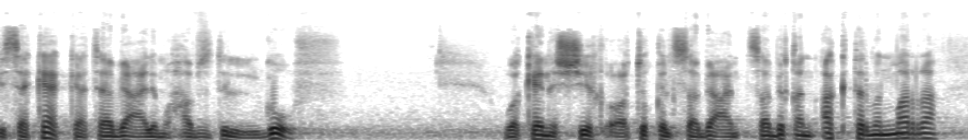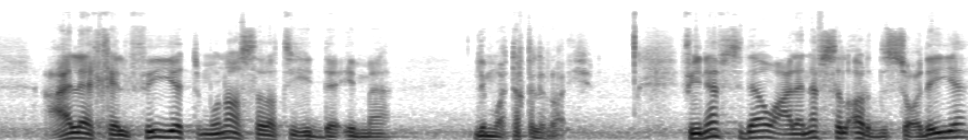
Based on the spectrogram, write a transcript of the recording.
بسكاكة تابعة لمحافظة الجوف. وكان الشيخ اعتقل سابعا سابقا أكثر من مرة على خلفية مناصرته الدائمة لمعتقل الرأي. في نفس ده وعلى نفس الأرض السعودية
